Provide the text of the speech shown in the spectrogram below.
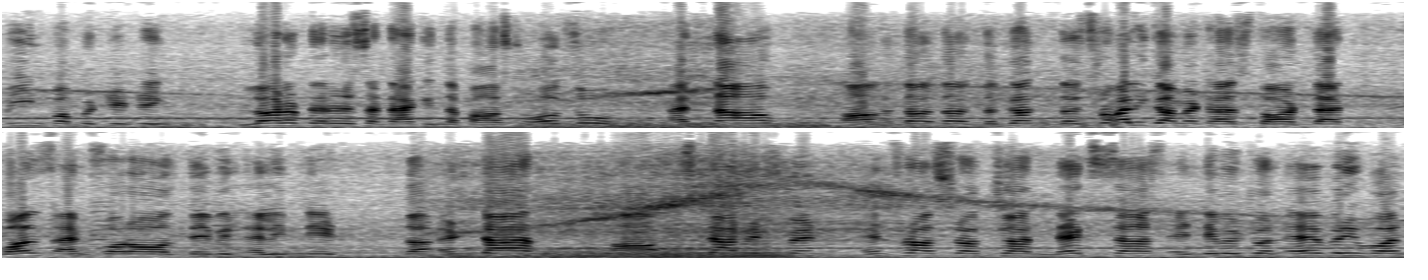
been perpetrating a lot of terrorist attack in the past also. And now uh, the, the, the, the, Israeli government has thought that once and for all they will eliminate the entire uh, establishment, infrastructure, nexus, individual, everyone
